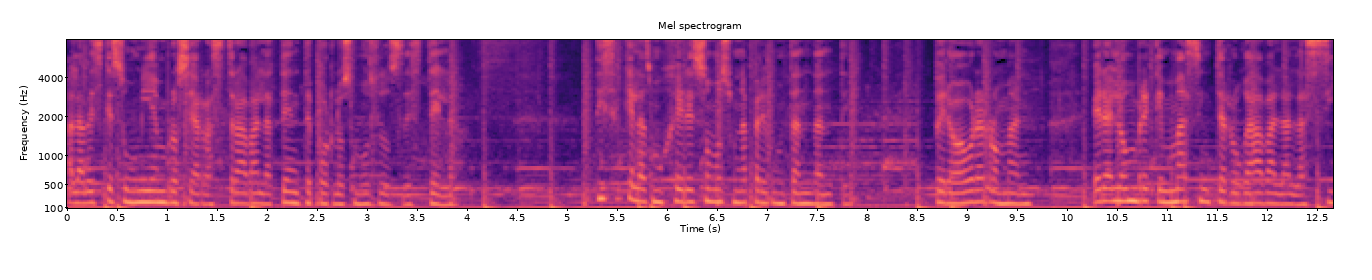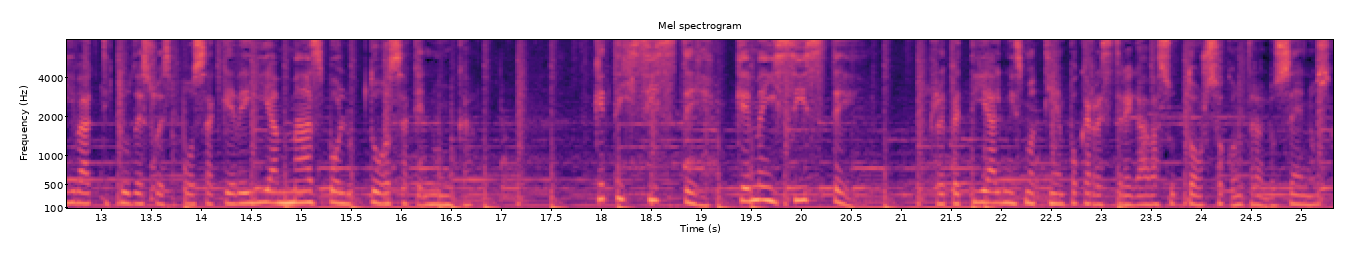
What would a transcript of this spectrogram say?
a la vez que su miembro se arrastraba latente por los muslos de Estela. Dice que las mujeres somos una pregunta andante, pero ahora Román era el hombre que más interrogaba la lasciva actitud de su esposa, que veía más voluptuosa que nunca. ¿Qué te hiciste? ¿Qué me hiciste? repetía al mismo tiempo que restregaba su torso contra los senos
